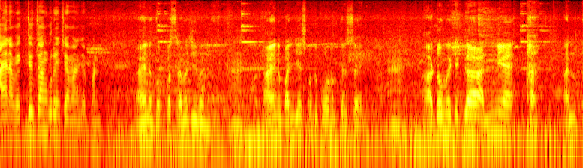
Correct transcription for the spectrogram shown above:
ఆయన వ్యక్తిత్వం గురించి ఏమని చెప్పండి? ఆయన గొప్ప శ్రమజీవి అండి ఆయన పని చేసుకుంటూ పోవడం తెలుసు ఆయన ఆటోమేటిక్గా అన్ని అంత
